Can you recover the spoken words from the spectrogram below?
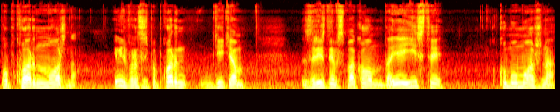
попкорн можна. І він просить попкорн дітям з різним смаком, дає їсти кому можна.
